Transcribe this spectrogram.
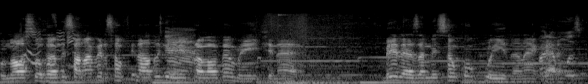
O nosso hub só na versão final do game, É. provavelmente, né? Beleza, missão concluída, né, Olha a cara? música.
